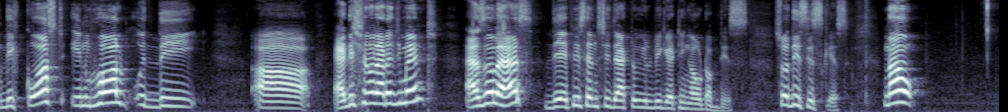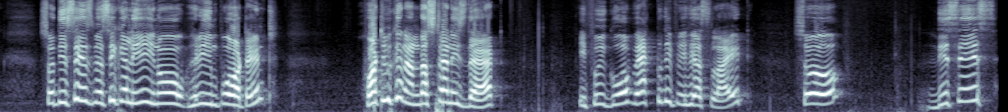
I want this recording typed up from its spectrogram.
the cost involved with the uh, additional arrangement as well as the efficiency that we will be getting out of this. So, this is case. Now, so this is basically you know very important what you can understand is that if we go back to the previous slide. So, this is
